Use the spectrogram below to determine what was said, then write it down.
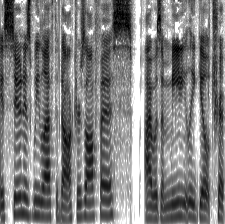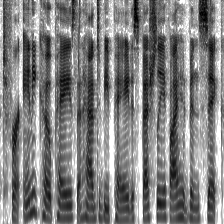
as soon as we left the doctor's office, I was immediately guilt tripped for any copays that had to be paid, especially if I had been sick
